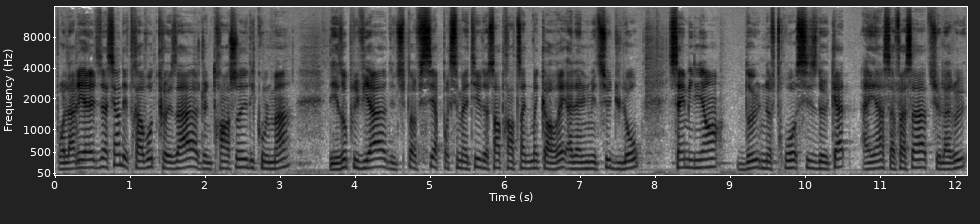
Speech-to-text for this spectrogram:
pour la réalisation des travaux de creusage d'une tranchée d'écoulement des eaux pluviales d'une superficie approximative de 135 mètres carrés à la limite sud du lot 5 293 624 ayant sa façade sur la rue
